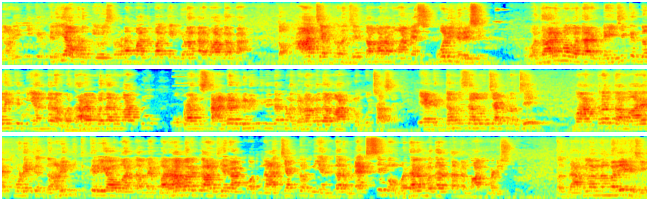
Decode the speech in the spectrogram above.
ગણિત કે ક્રિયા આવડતી હોય સરળ બાદ બાકી ગુણાકાર ભાગાકાર તો આ ચેપ્ટર જે તમારા માટે સ્કોરિંગ રહેશે. વધારેમાં વધારે બેઝિક ગણિતની અંદર વધારેમાં વધારે માર્કનું, ઉપરાંત સ્ટાન્ડર્ડ ગણિતની અંદર પણ ઘણા બધા માર્કનું પૂછાશે. એકદમ સહેલું ચેપ્ટર છે. માત્ર તમારે થોડીક ગાણિતિક ક્રિયાઓમાં તમે બરાબર કાળજી રાખો એટલે આ ચેપ્ટરની અંદર મેક્સિમમ વધારે વધારે તમે માર્ક મળીશું. તો દાખલા નંબર એક છે.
